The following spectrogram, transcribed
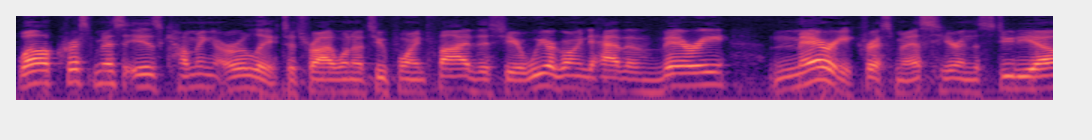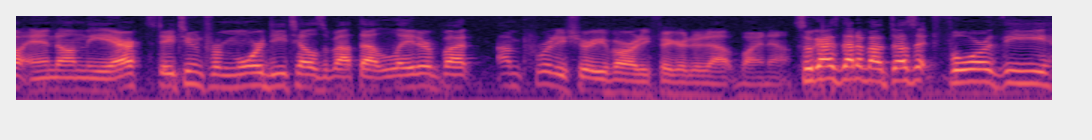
Well, Christmas is coming early to Tri 102.5 this year. We are going to have a very Merry Christmas here in the studio and on the air. Stay tuned for more details about that later, but I'm pretty sure you've already figured it out by now. So guys, that about does it for the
